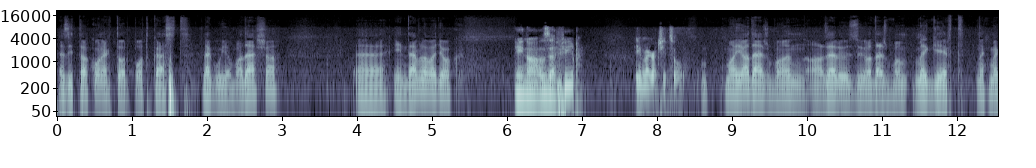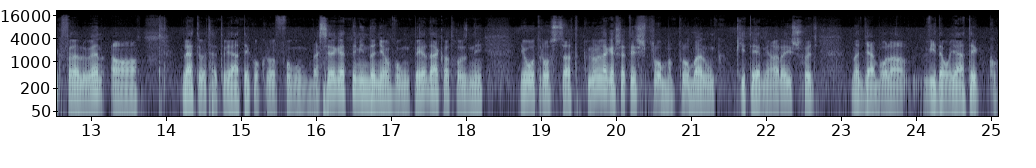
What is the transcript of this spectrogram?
Ez itt a Connector Podcast legújabb adása. Én Devla vagyok. Én a Zephyr. Én meg a Csicó. A mai adásban, az előző adásban megértnek megfelelően a letölthető játékokról fogunk beszélgetni, mindannyian fogunk példákat hozni, jót, rosszat, különlegeset, és próbálunk kitérni arra is, hogy nagyjából a videójátékok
